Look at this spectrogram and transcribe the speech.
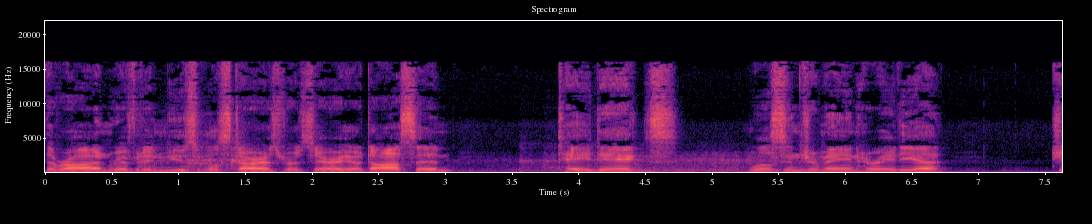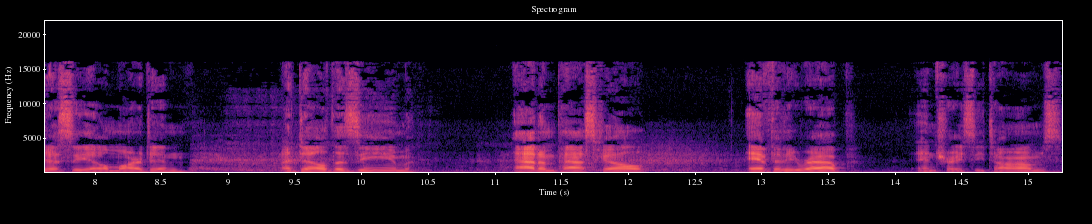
The raw and riveting musical stars Rosario Dawson, Taye Diggs, Wilson Jermaine Heredia, Jesse L. Martin, Adele Dazeem, Adam Pascal, Anthony Rapp, and Tracie Thoms,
